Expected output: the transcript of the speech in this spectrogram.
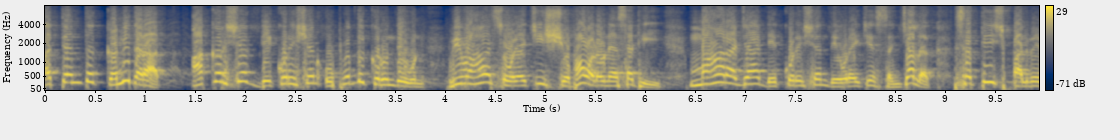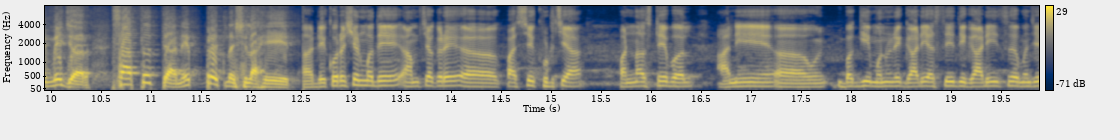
अत्यंत कमी दरात आकर्षक डेकोरेशन उपलब्ध करून देऊन विवाह सोहळ्याची शोभा वाढवण्यासाठी महाराजा डेकोरेशन देवराईचे संचालक सतीश पालवे मेजर सातत्याने प्रयत्नशील आहेत. डेकोरेशनमध्ये आमच्याकडे पाचशे खुर्च्या पन्नास टेबल आणि बग्गी म्हणून एक गाडी असते. ती गाडीचं म्हणजे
